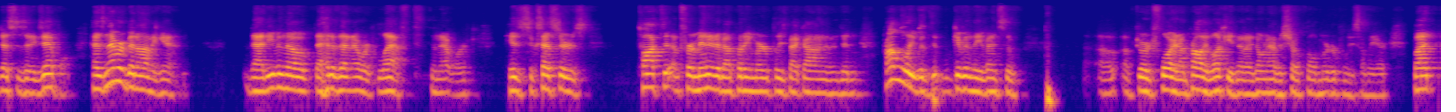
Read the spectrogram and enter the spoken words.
just as an example, has never been on again. That even though the head of that network left the network, his successors talked uh, for a minute about putting Murder Police back on and then didn't. Probably with given the events of of, George Floyd, I'm probably lucky that I don't have a show called Murder Police on the air. But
